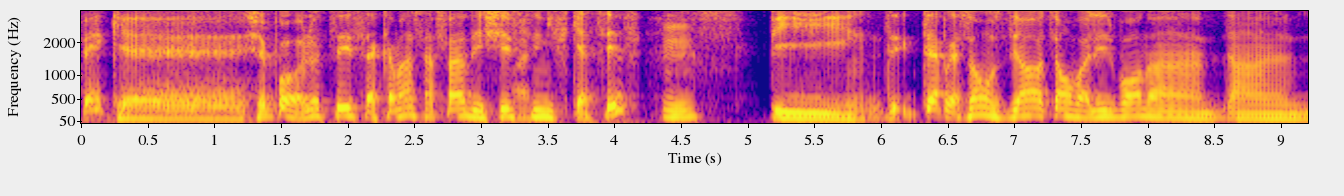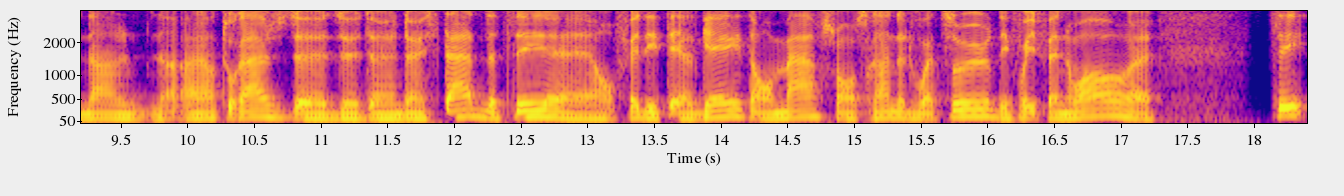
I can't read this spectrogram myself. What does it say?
Fait que, euh, je sais pas, là, tu sais, ça commence à faire des chiffres Ouais. significatifs. Mhm. Puis, tu sais, après ça, on se dit, ah, tu sais, on va aller le voir dans, dans, dans, dans- l'entourage de- de- d'un d'un stade, là, tu sais. euh, on fait des tailgates, on marche, on se rend à notre voiture, des fois il fait noir. euh, tu sais,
